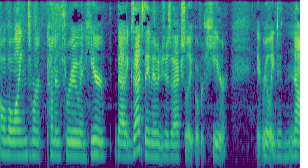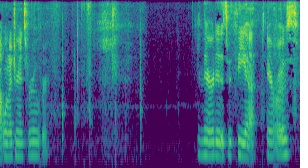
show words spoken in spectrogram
All the lines weren't coming through and here that exact same image is actually over here. It really did not want to transfer over. And there it is with the uh, arrows.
